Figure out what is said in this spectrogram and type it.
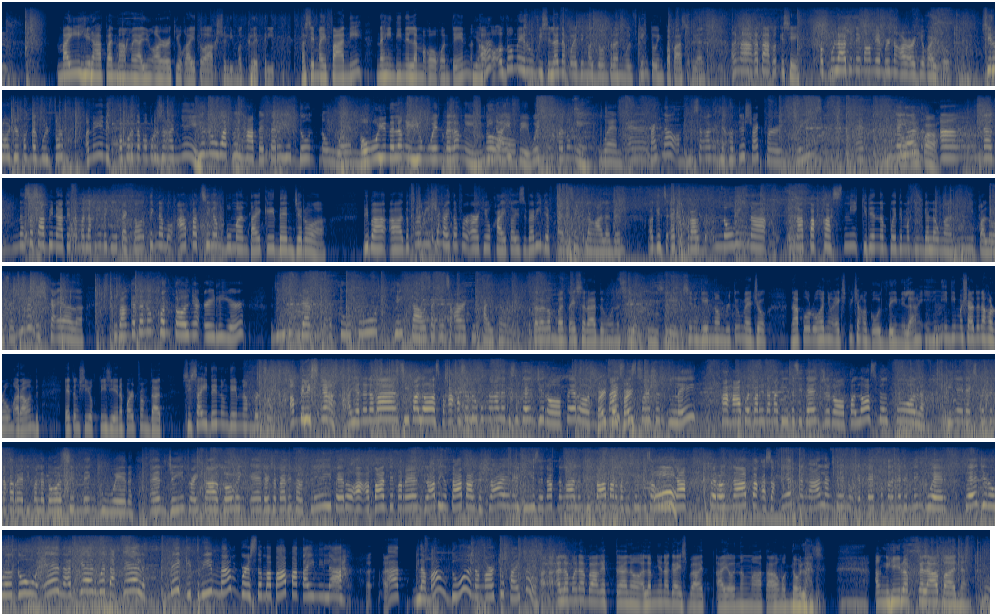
mahihirapan mamaya yung RRQ Kaito actually mag-retreat. Kasi may Fanny na hindi nila mako-contain. Yeah. Al- although may Ruby sila na pwedeng mag-Don't Run Wolf King tuwing papasok yan. Ang nakakatakot kasi, pag pulado na yung mga member ng RRQ Kaito, si Roger pag nag-wolf form, ano yun eh, pabor na pabor sa kanya eh. You know what will happen, pero you don't know when. Oo, yun na lang eh. Yung when na lang eh. Hindi nga Oo. if eh. When yung tanong eh. When. And right now, ang bisa nga ng Hunter Strike for James. And ngayon, ang nag, nasasabi natin na malaking nag epekto tignan mo, apat silang bumantay kay Denjiro ah. Di ba? Ah, the formation right now for RQ Kaito is very defensive na nga lang din against Echo Proud, knowing na napaka-sneaky din ng pwede maging galaw nga ni Palos and even Ishkael. ah. Di ba? Ang ganda ng control niya earlier, leading them to two takedowns against RQ. So, talagang bantay sarado muna si Yok Queasy eh. Kasi nung game number 2, medyo napuruhan yung XP tsaka gold day nila. Mhm. Hindi masyado naka-roam around etong si Yok TZ. And apart from that, si Sai din nung game number 2, ang bilis niya! Ayan na naman, si Palos. Makakasalubong na nga lang din si Denjiro. Pero Bird, nice bird. dispersion play. Hahabol pa rin naman dito si Denjiro. Palos will fall. Hindi niya in-expect na naka-ready pala doon si Mingguin. And James right now going in. There's a petrify play. Pero aabante pa rin. Grabe yung tapang. The Shy energy is enough na nga lang ba para masustain yung sarili Oh! niya. Pero napakasakit na nga lang din yung epekto talaga ni Mingguin. Denjiro will go in again with a kill. Make it three members na mapapatay nila. At lamang doon ang RQ Kaito. a- alam mo na bakit, ano, alam nyo na guys, bakit ayaw ng mga tao mag-Nolan. ang hirap kalaban.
